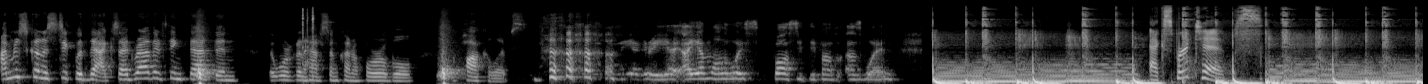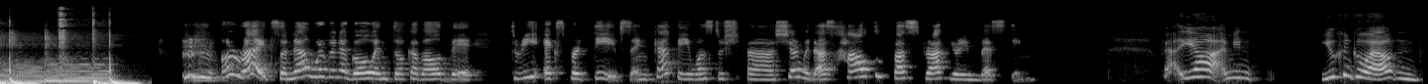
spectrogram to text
i'm just going to stick with that because i'd rather think that than that we're going to have some kind of horrible apocalypse i agree I, I, am always positive as well expert tips all right so now we're going to go and talk about the three expert tips. And Kathy wants to sh uh, share with us how to fast track your investing. Yeah, I mean, you can go out and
